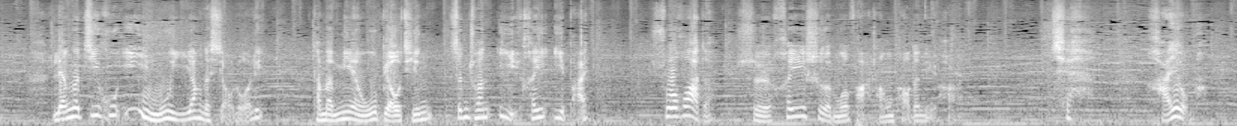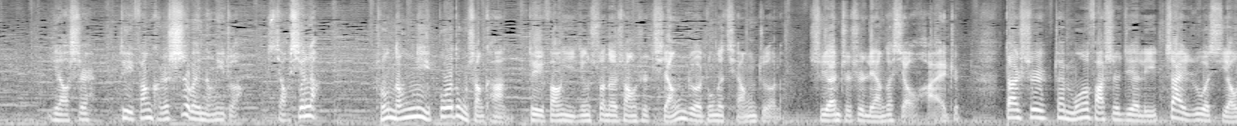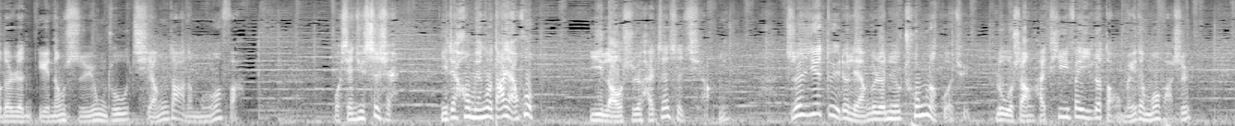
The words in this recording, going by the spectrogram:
两个几乎一模一样的小萝莉，她们面无表情，身穿一黑一白。说话的是黑色魔法长袍的女孩。切，还有吗？易老师，对方可是四维能力者，小心了。从能力波动上看，对方已经算得上是强者中的强者了。虽然只是两个小孩子，但是在魔法世界里，再弱小的人也能使用出强大的魔法。我先去试试，你在后面给我打掩护。易老师还真是强硬，直接对着两个人就冲了过去，路上还踢飞一个倒霉的魔法师。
